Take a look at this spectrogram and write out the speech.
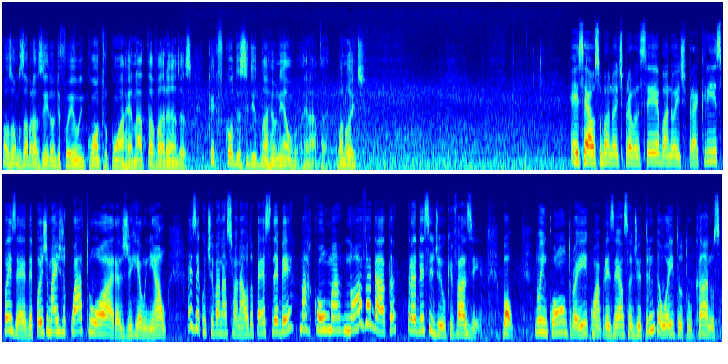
Nós vamos a Brasília, onde foi um encontro com a Renata Varandas. O que ficou decidido na reunião, Renata? Boa noite. Ei, Celso, boa noite para você, boa noite para a Cris. Pois é, depois de mais de quatro horas de reunião, a Executiva Nacional do PSDB marcou uma nova data para decidir o que fazer. Bom, no encontro aí com a presença de 38 tucanos,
